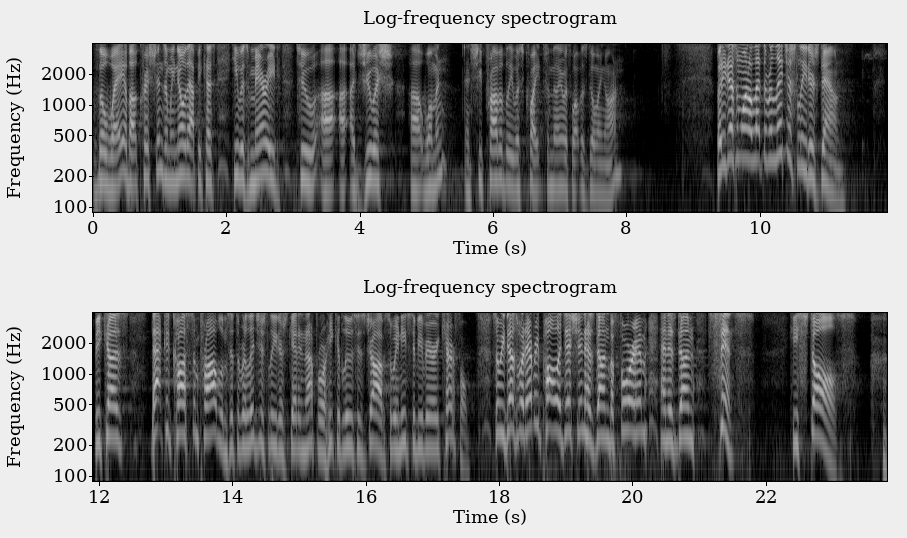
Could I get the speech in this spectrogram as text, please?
the way, about Christians, and we know that because he was married to a, a Jewish uh, woman, and she probably was quite familiar with what was going on. But he doesn't want to let the religious leaders down because that could cause some problems if the religious leaders get in an uproar. He could lose his job, so he needs to be very careful. So he does what every politician has done before him and has done since he stalls.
